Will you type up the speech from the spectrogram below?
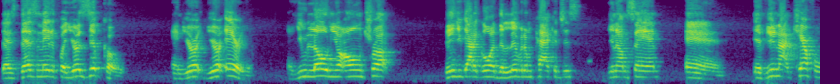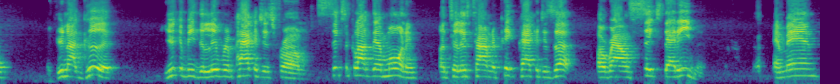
that's designated for your zip code and your your area, and you load in your own truck. Then you got to go and deliver them packages. You know what I'm saying? And if you're not careful, if you're not good, you could be delivering packages from six o'clock that morning until it's time to pick packages up around six that evening. And man,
